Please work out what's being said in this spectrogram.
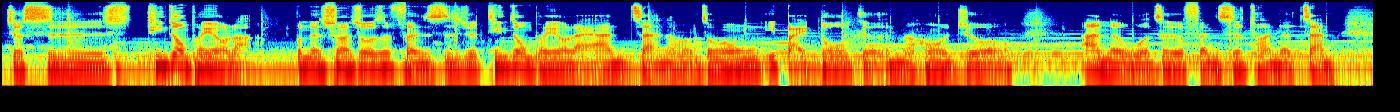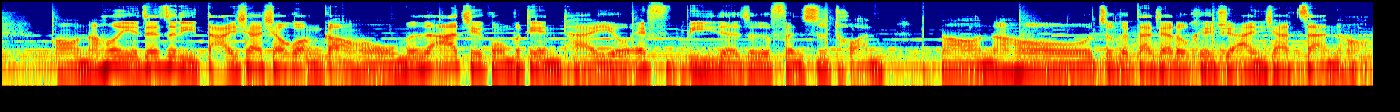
就是听众朋友啦，不能算说是粉丝，就听众朋友来按赞，然后总共一百多个，然后就按了我这个粉丝团的赞。哦，然后也在这里打一下小广告哈，我们的阿杰广播电台有 FB 的这个粉丝团哦，然后这个大家都可以去按一下赞哈，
